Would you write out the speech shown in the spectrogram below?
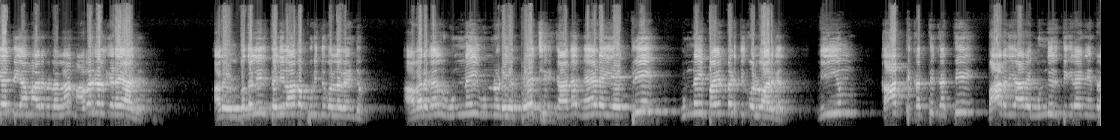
கேட்டு ஏமாறுகள் எல்லாம் அவர்கள் கிடையாது. அதை முதலில் தெளிவாக புரிந்து கொள்ள வேண்டும். அவர்கள் உன்னை உன்னுடைய பேச்சிற்காக மேடை ஏற்றி உன்னை பயன்படுத்திக் கொள்வார்கள். நீயும் காட்டு கத்து கத்தி பாரதியாரை முன்னிறுத்துகிறேன் என்ற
